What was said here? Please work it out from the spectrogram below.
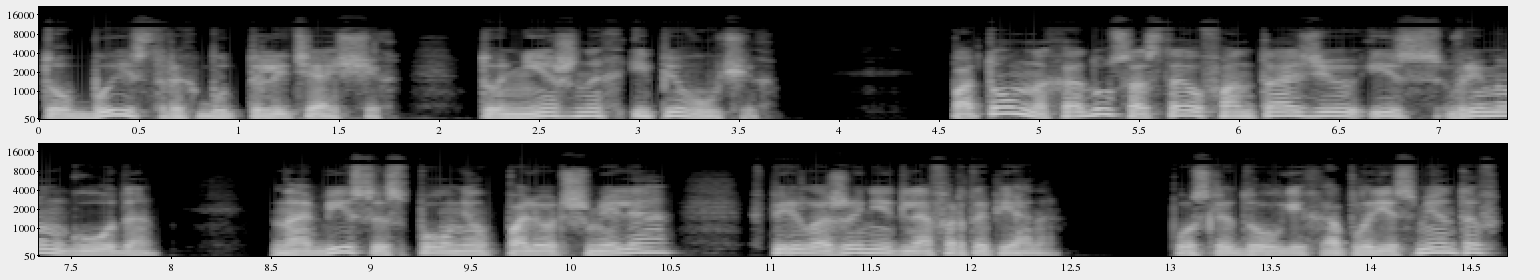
то быстрых, будто летящих, то нежных и певучих. Потом на ходу составил фантазию из времен года. На бис исполнил полет шмеля в переложении для фортепиано. После долгих аплодисментов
